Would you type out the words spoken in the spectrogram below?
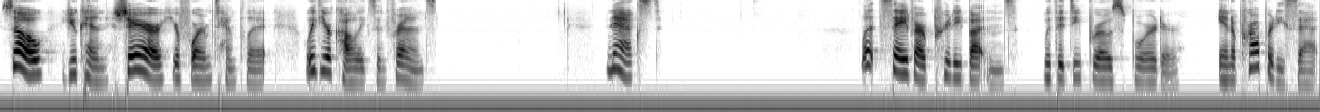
So you can share your form template with your colleagues and friends. Next, let's save our pretty buttons with a deep rose border in a property set.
